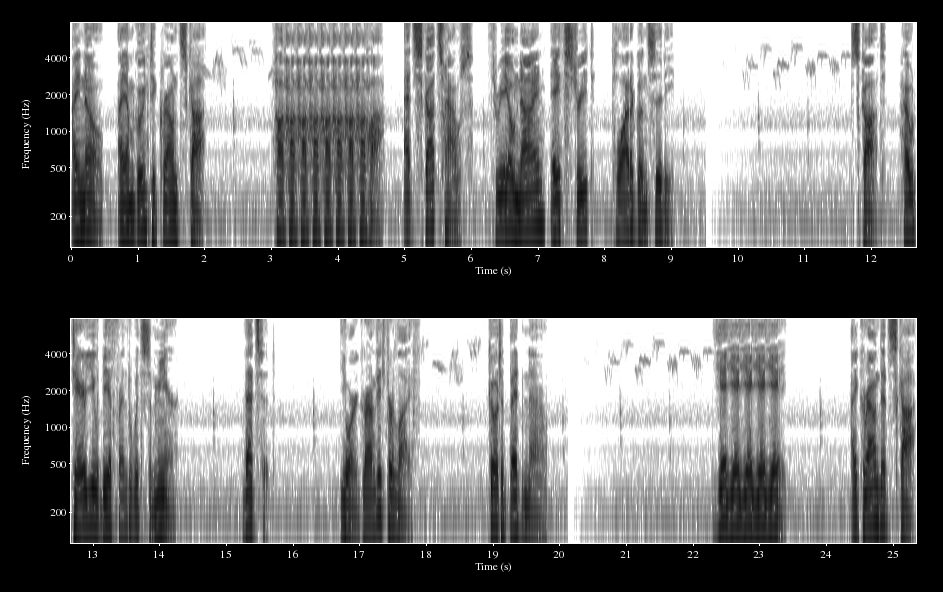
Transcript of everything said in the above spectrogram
I know, I am going to ground Scott. Ha ha ha ha ha ha ha ha ha. At Scott's house, 309 8th Street, Plotagon City. Scott, how dare you be a friend with Samir? That's it. You are grounded for life. Go to bed now. Yeah yeah yeah yeah yeah. I grounded Scott.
